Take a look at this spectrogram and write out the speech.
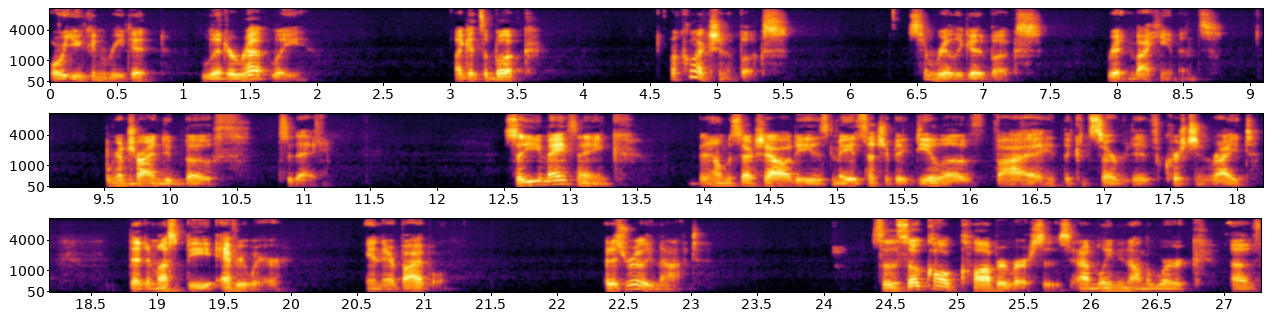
or you can read it literally, like it's a book or a collection of books. Some really good books written by humans. We're going to try and do both today. So you may think that homosexuality is made such a big deal of by the conservative Christian right that it must be everywhere in their Bible. But it's really not. So the so called clobber verses, and I'm leaning on the work of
